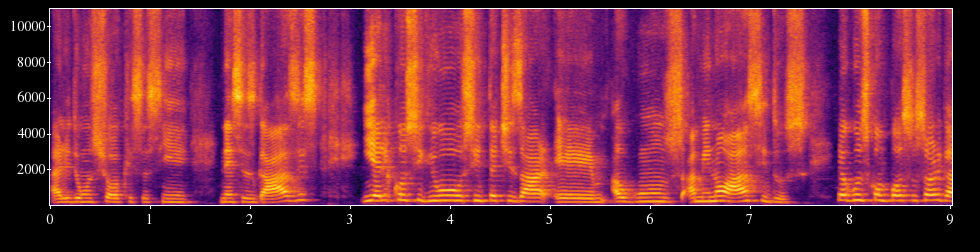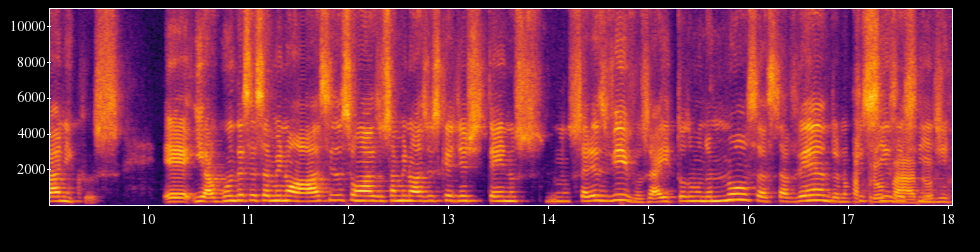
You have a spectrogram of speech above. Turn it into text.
ali de uns choques assim nesses gases. E ele conseguiu sintetizar eh, alguns aminoácidos e alguns compostos orgânicos. Eh, e alguns desses aminoácidos são os aminoácidos que a gente tem nos, nos seres vivos. Aí todo mundo nossa está vendo? Não precisa assim de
